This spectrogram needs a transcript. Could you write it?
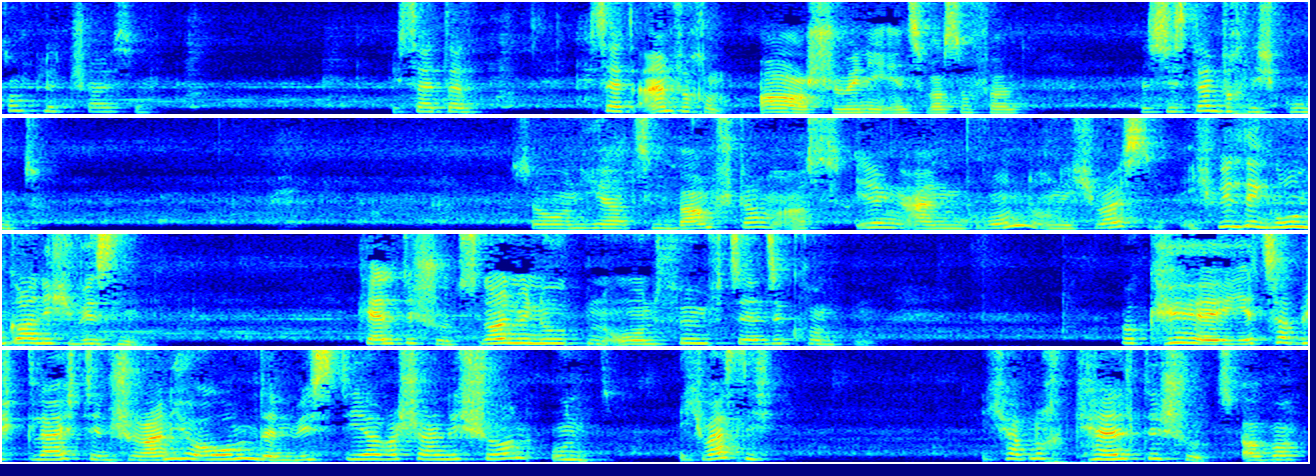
komplett scheiße. Ihr seid dann, ihr seid einfach am Arsch, wenn ihr ins Wasser fällt. Es ist einfach nicht gut. So, und hier hat es einen Baumstamm aus irgendeinem Grund und ich weiß, ich will den Grund gar nicht wissen. Kälteschutz 9 Minuten und 15 Sekunden. Okay, jetzt habe ich gleich den Schrein hier oben, den wisst ihr ja wahrscheinlich schon. Und ich weiß nicht, ich habe noch Kälteschutz, aber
